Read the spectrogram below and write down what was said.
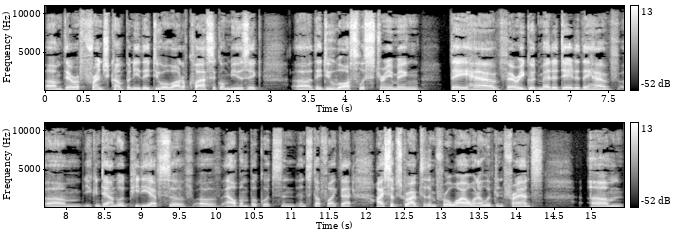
Um, they're a French company. They do a lot of classical music. Uh, they do lossless streaming. They have very good metadata. They have um, you can download PDFs of, of album booklets and, and stuff like that. I subscribed to them for a while when I lived in France. Um,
